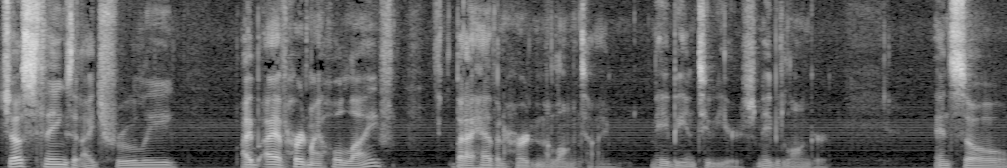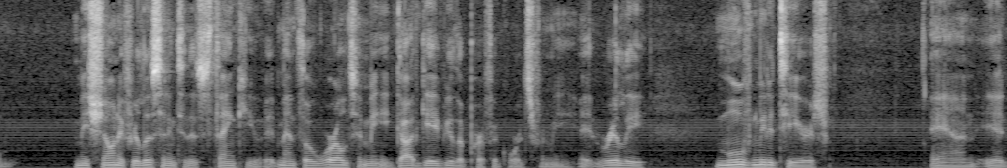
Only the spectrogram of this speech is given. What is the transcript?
just things that I truly, I, I have heard my whole life, but I haven't heard in a long time, maybe in two years, maybe longer. And so, Michonne, if you're listening to this, thank you. It meant the world to me. God gave you the perfect words for me. It really moved me to tears and it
